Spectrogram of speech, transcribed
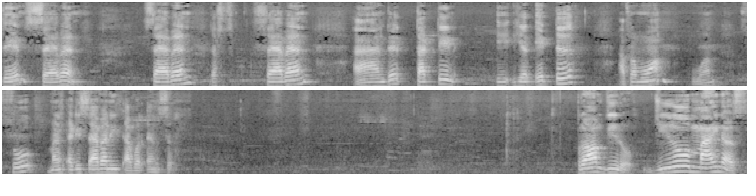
then 7 7 just 7 and 13 here 8 uh, from 1 1 so minus 87 is our answer. From 0 0 minus.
